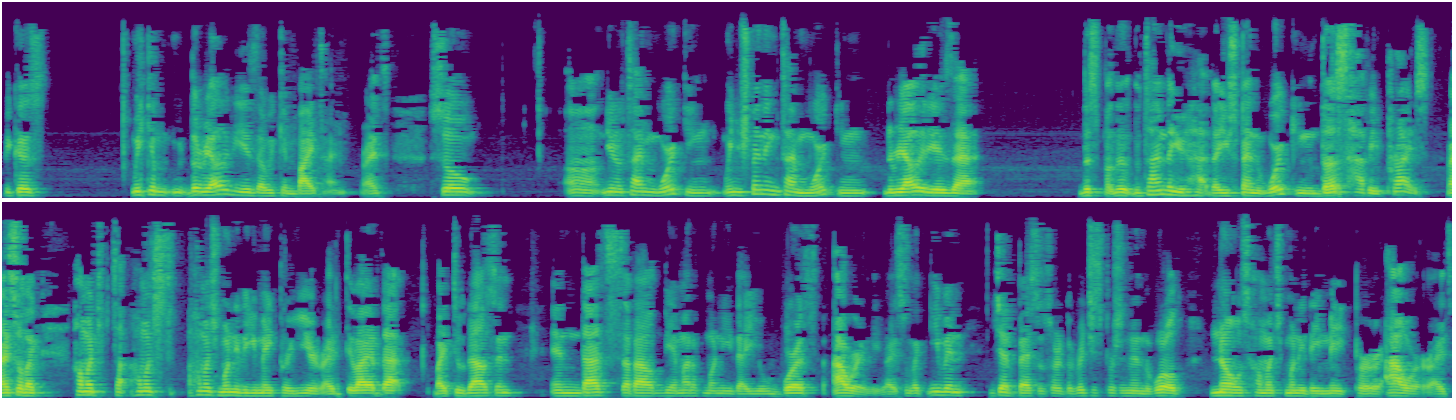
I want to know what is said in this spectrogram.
because we can. The reality is that we can buy time, right? So, uh, you know, time working. When you're spending time working, the reality is that the the, the time that you have that you spend working does have a price, right? So, like, how much how much how much money do you make per year, right? Divide that by two thousand and that's about the amount of money that you're worth hourly, right? So like even Jeff Bezos or the richest person in the world knows how much money they make per hour, right?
